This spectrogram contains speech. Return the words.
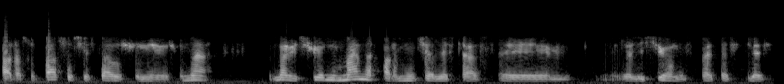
para su paso hacia Estados Unidos, una, una visión humana para muchas de estas eh, religiones, para estas iglesias.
